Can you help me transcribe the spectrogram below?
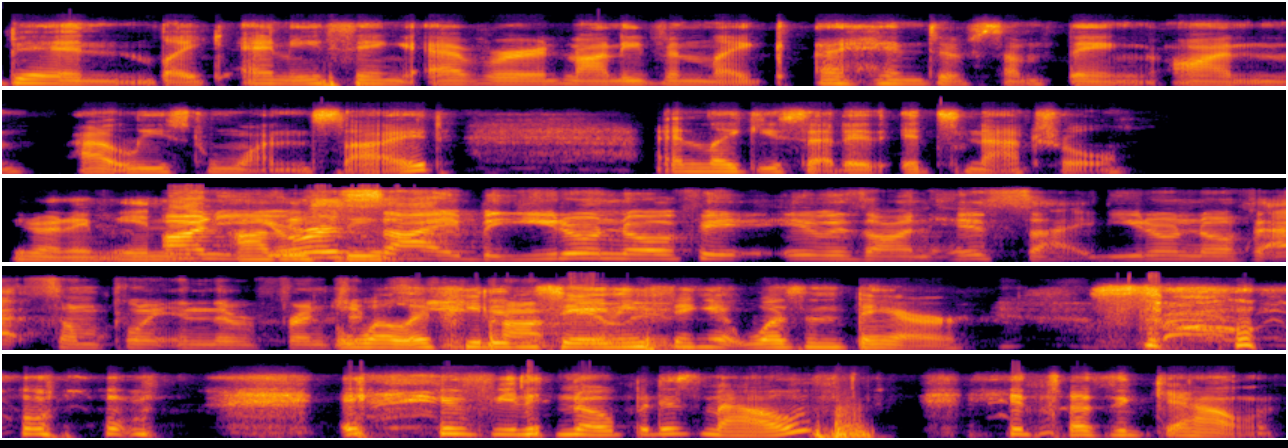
been like anything ever, not even like a hint of something on at least one side. And like you said, it, it's natural you know what I mean? On Obviously, your side, but you don't know if it, it was on his side. You don't know if at some point in their friendship. Well, if he, he didn't say anything, it wasn't there. So if he didn't open his mouth, it doesn't count.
